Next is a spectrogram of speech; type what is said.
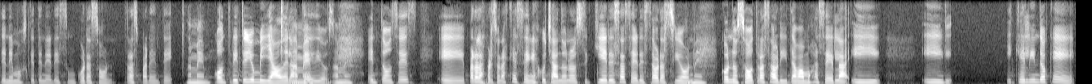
tenemos que tener es un corazón transparente, Amén. contrito y humillado delante Amén. de Dios. Amén. Entonces, eh, para las personas que estén escuchándonos, si quieres hacer esta oración Amén. con nosotras ahorita, vamos a hacerla y, y, y qué lindo que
